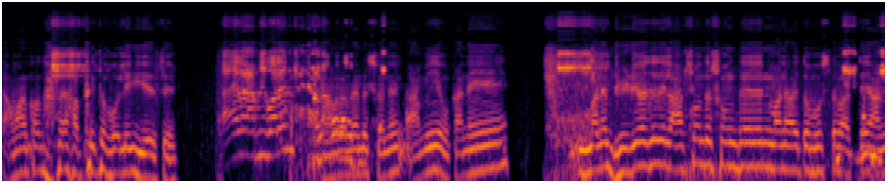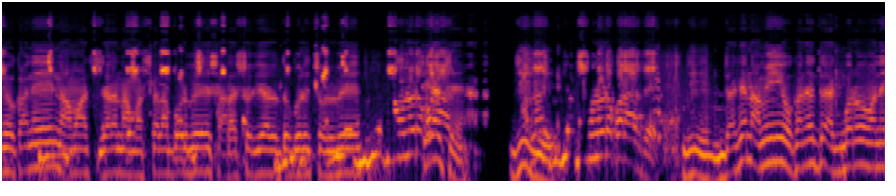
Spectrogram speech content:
আমার কথা আপনি তো বলেই গিয়েছে। হ্যাঁ, এবার আপনি বলেন। আমার শোনেন আমি ওখানে মানে ভিডিও যদি লাস্ট পর্যন্ত শুনতেন মানে হয়তো বুঝতে পারতেন আমি ওখানে নামাজ যারা নামাজ কালাম পড়বে সারা শরিয়াত করে চলবে ঠিক আছে? দেখেন আমি ওখানে তো একবারও মানে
